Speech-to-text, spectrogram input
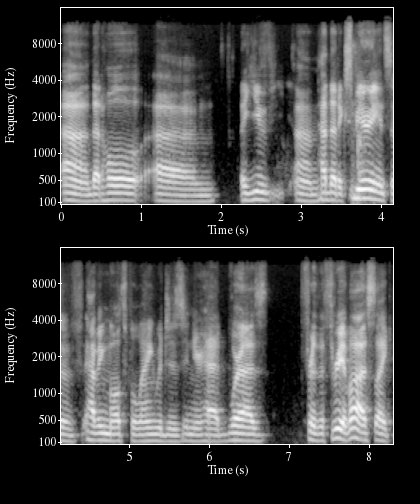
uh, that whole um, like you've um, had that experience of having multiple languages in your head, whereas for the three of us, like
